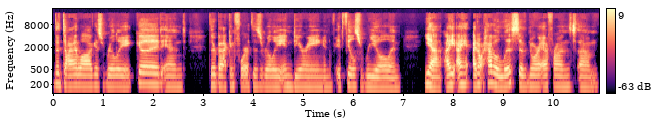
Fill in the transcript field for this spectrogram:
The dialogue is really good and their back and forth is really endearing and it feels real and yeah, I, I I don't have a list of Nora Ephron's um,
